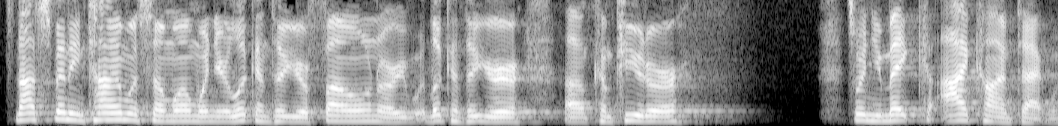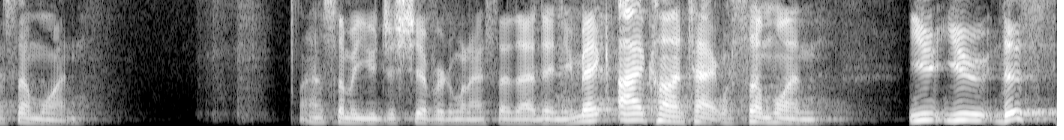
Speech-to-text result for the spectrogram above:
It's not spending time with someone when you're looking through your phone or looking through your uh, computer. It's when you make eye contact with someone. Uh, some of you just shivered when I said that, didn't you? Make eye contact with someone. You, you, this,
